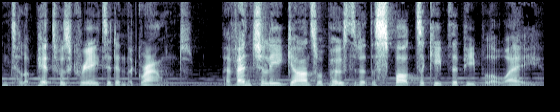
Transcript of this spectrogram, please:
until a pit was created in the ground. Eventually, guards were posted at the spot to keep the people away.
